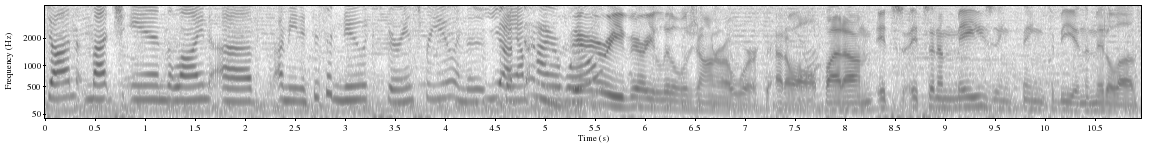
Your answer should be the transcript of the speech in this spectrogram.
done much in the line of? I mean, is this a new experience for you in the Yeah, vampire world? very, very little genre work at all, but um, it's it's an amazing thing to be in the middle of.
